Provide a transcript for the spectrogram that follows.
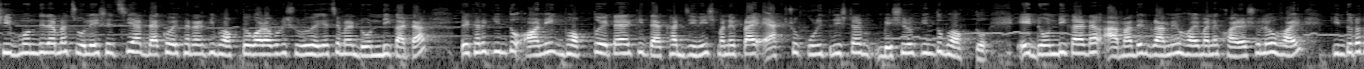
শিব মন্দিরে আমরা চলে এসেছি আর দেখো এখানে আর কি ভক্ত গড়াগড়ি শুরু হয়ে গেছে মানে ডন্ডি কাটা। তো এখানে কিন্তু অনেক ভক্ত এটা আর কি দেখার জিনিস মানে প্রায় একশো কুড়ি ত্রিশটার বেশিরও কিন্তু ভক্ত। এই ডন্ডি কাটাটা আমাদের গ্রামেও হয় মানে খয়রাসলেও হয়, কিন্তু ওটা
